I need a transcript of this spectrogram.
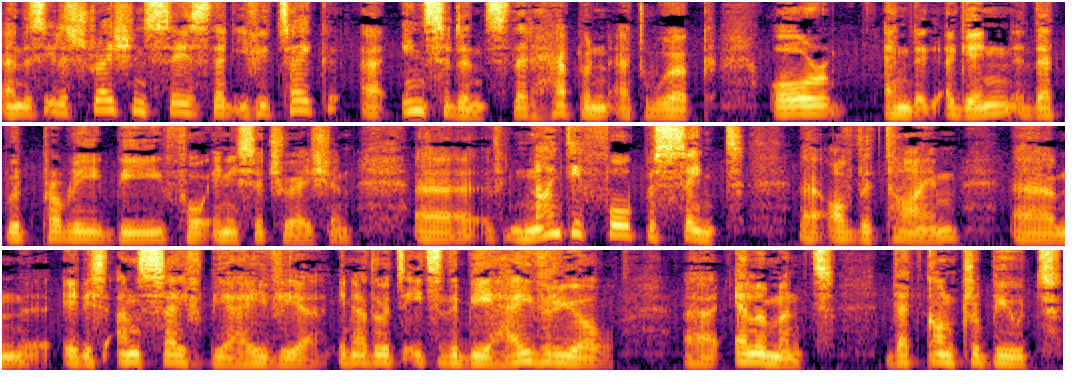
and this illustration says that if you take uh, incidents that happen at work or and again, that would probably be for any situation. Uh, 94% uh, of the time, um, it is unsafe behavior. In other words, it's the behavioral uh, element that contribute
